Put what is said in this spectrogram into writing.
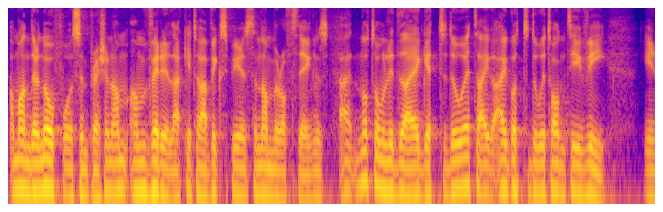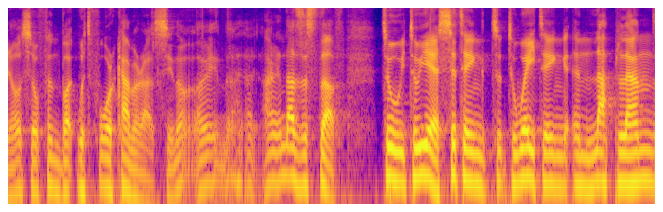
I'm under no false impression. I'm, I'm very lucky to have experienced a number of things. Uh, not only did I get to do it, I, I got to do it on TV. You know, so filmed but with four cameras. You know, I mean, I, mean that's the stuff. To to yeah, sitting to, to waiting in Lapland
